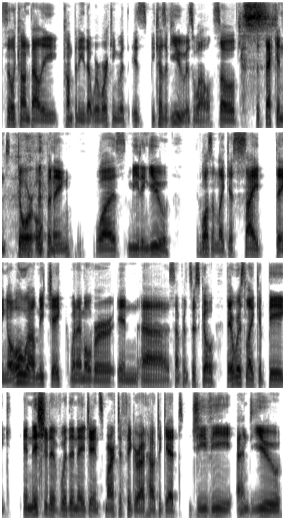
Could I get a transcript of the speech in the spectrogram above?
Silicon Valley company that we're working with is because of you as well. So Yes. the second door opening was meeting you. It wasn't like a side thing. Oh, I'll meet Jake when I'm over in uh, San Francisco. There was like a big initiative within AJ and Smart to figure out how to get GV and you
